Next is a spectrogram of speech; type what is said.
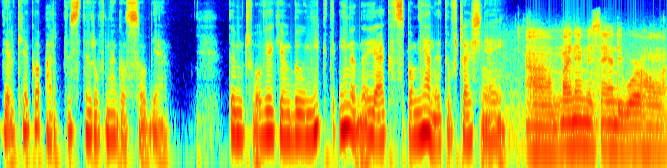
wielkiego artystę równego sobie. Tym człowiekiem był nikt inny, jak wspomniany tu wcześniej. Uh, my name is Andy Warhol.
